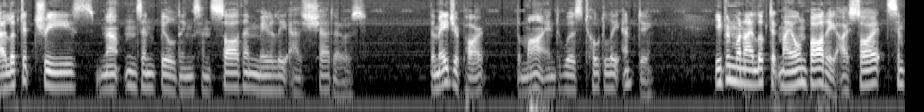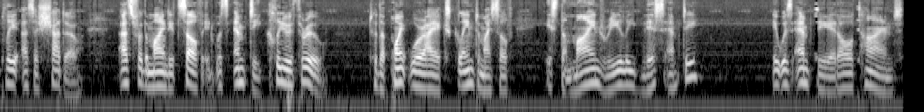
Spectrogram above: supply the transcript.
I looked at trees, mountains, and buildings and saw them merely as shadows. The major part, the mind, was totally empty. Even when I looked at my own body, I saw it simply as a shadow. As for the mind itself, it was empty, clear through, to the point where I exclaimed to myself, Is the mind really this empty? It was empty at all times.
